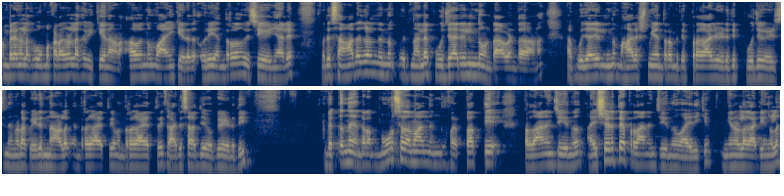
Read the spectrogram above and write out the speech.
അമ്പലങ്ങളിലൊക്കെ പോകുമ്പോൾ കടകളിലൊക്കെ വിൽക്കുന്നതാണ്. അതൊന്നും വാങ്ങിക്കരുത്. ഒരു യന്ത്രം എന്ന് വെച്ച് കഴിഞ്ഞാൽ ഒരു സാധകളിൽ നിന്നും ഒരു നല്ല പൂജാരിയിൽ നിന്നും ഉണ്ടാവേണ്ടതാണ്. ആ പൂജാരിയിൽ നിന്നും മഹാലക്ഷ്മി യന്ത്രം ഇതിപ്രകാരം എഴുതി പൂജ കഴിച്ച് നിങ്ങളുടെ പെരുന്നാളും യന്ത്രഗായത്രി മന്ത്രഗായത്രി കാര്യസാധ്യമൊക്കെ എഴുതി വെക്കുന്ന യന്ത്രം നൂറ് ശതമാനം നിങ്ങൾക്ക് ഫലപ്രാപ്തിയെ പ്രദാനം ചെയ്യുന്നതും ഐശ്വര്യത്തെ പ്രദാനം ചെയ്യുന്നതുമായിരിക്കും. ഇങ്ങനെയുള്ള കാര്യങ്ങൾ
